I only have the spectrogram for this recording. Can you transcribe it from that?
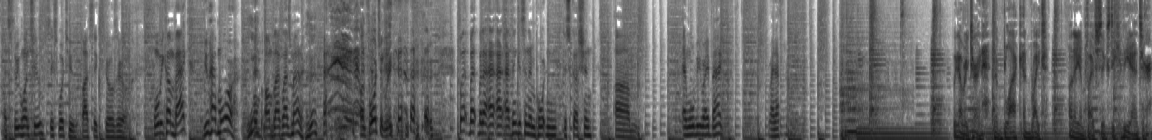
That's 312 642 5600. When we come back, you have more on, on Black Lives Matter. Unfortunately. but but but I, I I think it's an important discussion, um, and we'll be right back right after the break. We now return to Black and Right on AM 560. The answer.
